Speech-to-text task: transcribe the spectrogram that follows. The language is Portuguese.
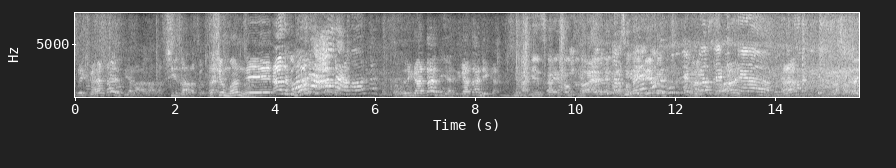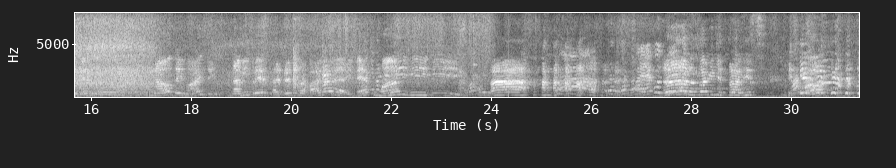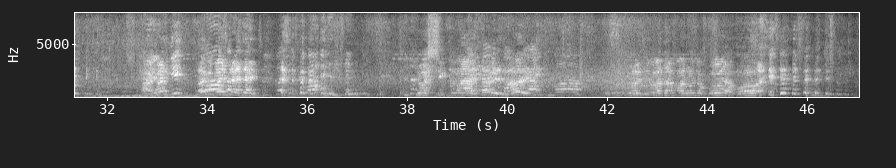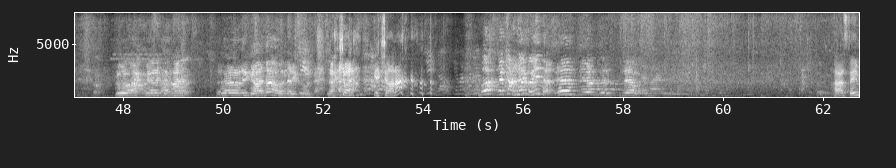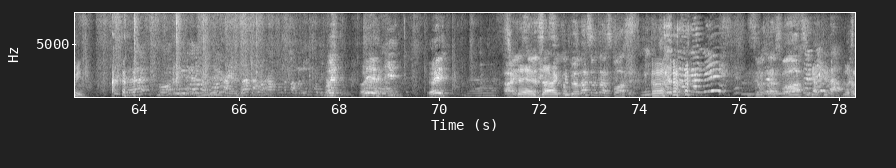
Obrigado, tá olha lá, lá, lá. X lá, lá, seu. Tá filmando. E... Ah, tá filmando? Obrigado, tá, Bia. Obrigado, tá, Nica. Aqui, os carretão tudo lá, é, é, era só 10 vezes, né? É porque eu sei que você era. Era só 10 vezes, né? Não, tem mais, tem. Na minha empresa, a empresa que eu trabalho é Iveco, mãe e. e... Ah! É. Eu não tô acreditando nisso. Aí, Olha aqui, olha o que eu presente. Ficou chique demais, tá vendo? Olha aqui. Vou te mandar pra onde eu for, minha avó. Ficou bacana demais. Ah, Obrigado, ô Nericuda. Vai chorar? Quer chorar? Ô, tem caneco ainda? Meu Deus do céu. Rasta aí, menino. Oi, oi, aqui. Oi. Aí, você é só campeão da Silva Transporte. Silva Transporte. Gatita, gostei.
